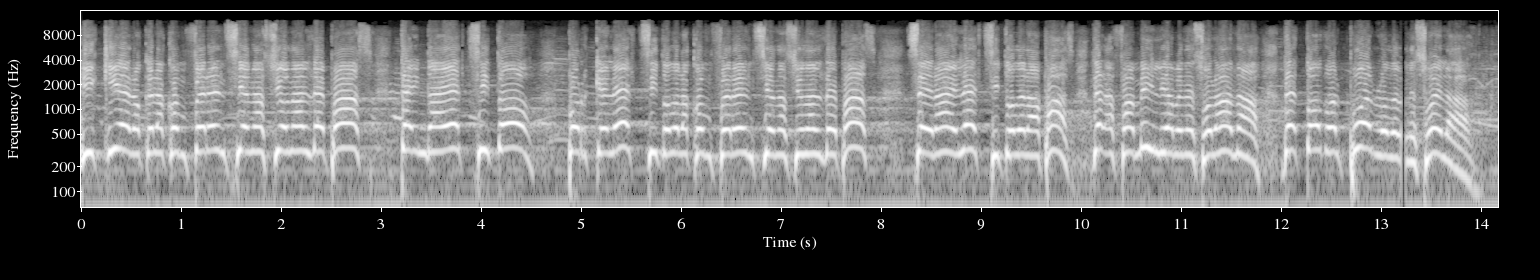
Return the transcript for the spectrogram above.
Y quiero que la Conferencia Nacional de Paz tenga éxito, porque el éxito de la Conferencia Nacional de Paz será el éxito de la paz de la familia venezolana, de todo el pueblo de Venezuela.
